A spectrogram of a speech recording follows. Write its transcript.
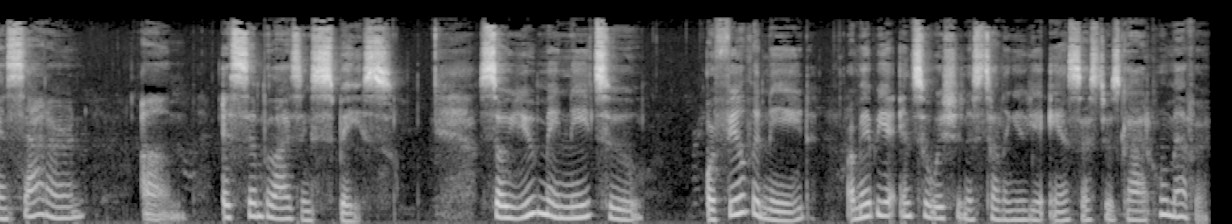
and Saturn um, is symbolizing space. So you may need to, or feel the need, or maybe your intuition is telling you, your ancestors, God, whomever,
